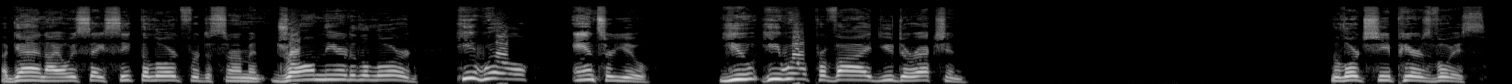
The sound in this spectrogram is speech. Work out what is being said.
again, I always say, seek the Lord for discernment. Draw near to the Lord. He will answer you. You, he will provide you direction. The Lord's sheep hear his voice.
